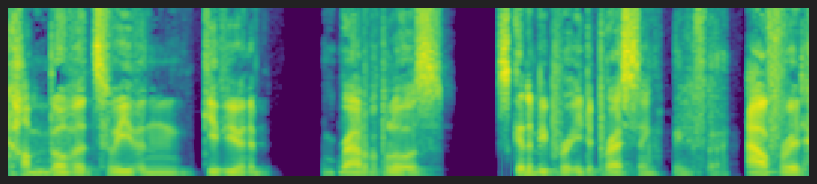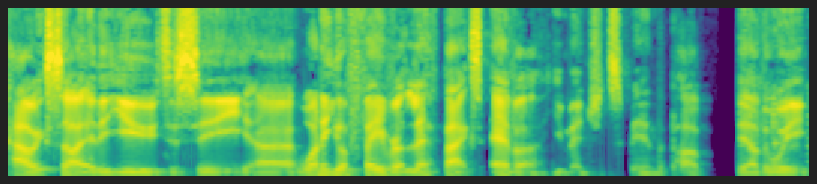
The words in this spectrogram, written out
can't Mm. bothered to even give you a round of applause. It's going to be pretty depressing. I think so. Alfred, how excited are you to see uh, one of your favourite left backs ever? You mentioned to me in the pub the other week.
